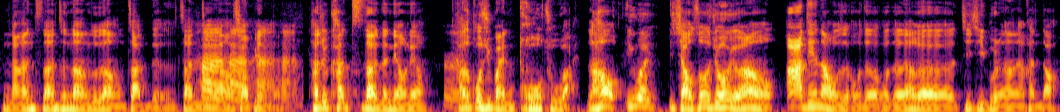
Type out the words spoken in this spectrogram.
男男生，那样都是那种站着站着那种小便斗，他就看知道你在尿尿，他就过去把你拖出来。然后因为小时候就会有那种啊，天哪，我的我的我的那个鸡鸡不能让人家看到。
